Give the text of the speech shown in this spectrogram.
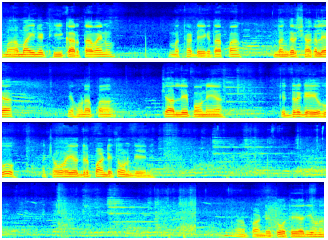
ਮਹਾਮਾਈ ਨੇ ਠੀਕ ਕਰਤਾ ਵਾ ਇਹਨੂੰ। ਮੱਥਾ ਟੇਕਤਾ ਆਪਾਂ ਲੰਗਰ ਛਕ ਲਿਆ। ਤੇ ਹੁਣ ਆਪਾਂ ਚਾਲੇ ਪਾਉਨੇ ਆ। ਕਿੱਧਰ ਗਏ ਉਹ? ਅੱਛਾ, ਉਹ ਹਜੇ ਉਧਰ ਭਾਂਡੇ ਧੋਣ ਗਏ ਨੇ। ਆ ਭਾਂਡੇ ਧੋਤੇ ਆ ਜੀ ਹੁਣ।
